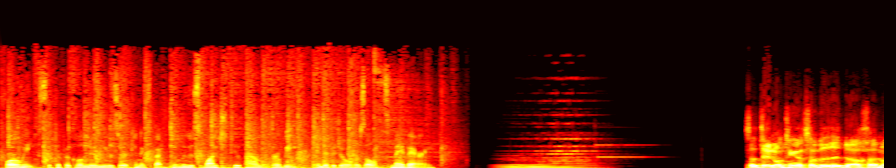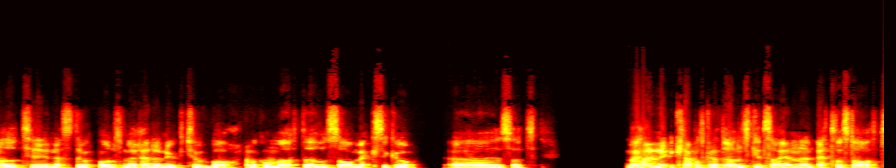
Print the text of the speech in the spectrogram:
four weeks, the typical Noom user can expect to lose one to two pounds per week. Individual results may vary. Så det är någonting att ta vidare nu till nästa uppehåll som är redan i oktober. Där man kommer möta USA och Mexiko. Eh, så att man hade knappast kunnat önska sig en bättre start.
